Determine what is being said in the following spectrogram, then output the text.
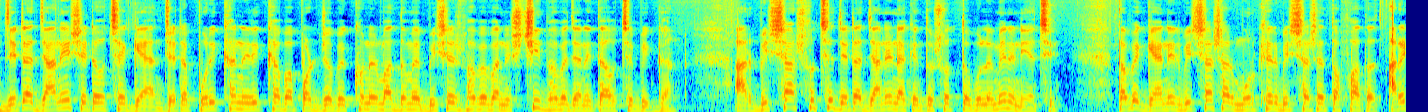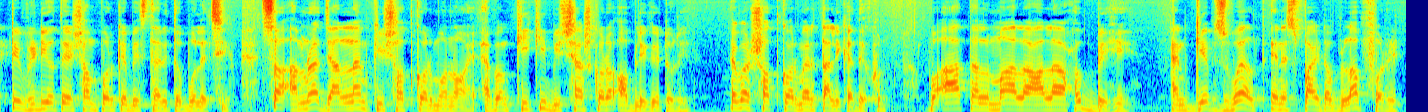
যেটা জানে সেটা হচ্ছে জ্ঞান, যেটা পরীক্ষা নিরীক্ষা বা পর্যবেক্ষণের মাধ্যমে বিশেষভাবে বা নিশ্চিতভাবে জানি তা হচ্ছে বিজ্ঞান। আর বিশ্বাস হচ্ছে যেটা জানে না কিন্তু সত্য বলে মেনে নিয়েছি। তবে জ্ঞানীর বিশ্বাস আর মূর্খের বিশ্বাসের তফাৎ আছে। আরেকটি ভিডিওতে এ সম্পর্কে বিস্তারিত বলেছি। সো আমরা জানলাম কি সৎকর্ম নয় এবং কি কি বিশ্বাস করা অব্লিগেটরি এবার সৎকর্মের তালিকা দেখুন। ও আত আল মাল আলা হব্বেহি and gives wealth in spite of love for it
